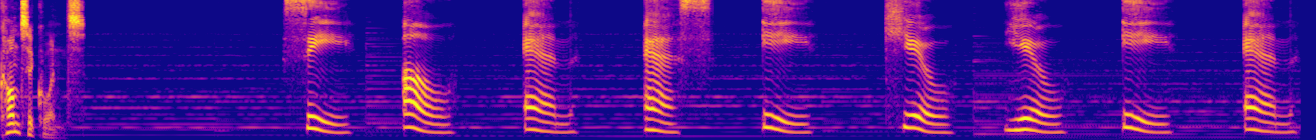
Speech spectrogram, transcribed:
Consequence. C O N S E Q U E N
